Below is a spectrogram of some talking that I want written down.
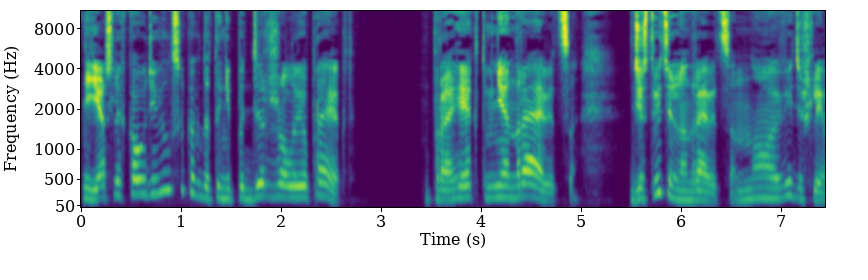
я слегка удивился, когда ты не поддержал ее проект. Проект мне нравится. Действительно нравится, но, видишь ли,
